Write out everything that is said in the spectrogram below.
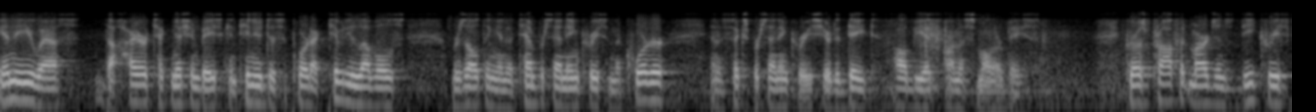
In the U.S., the higher technician base continued to support activity levels, resulting in a 10% increase in the quarter and a 6% increase year to date, albeit on a smaller base. Gross profit margins decreased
